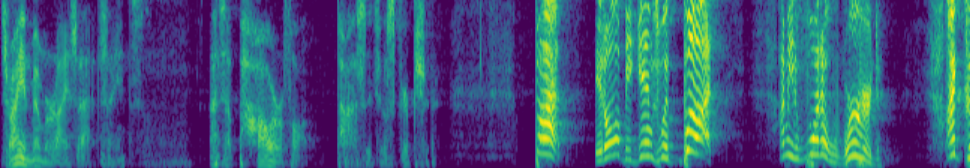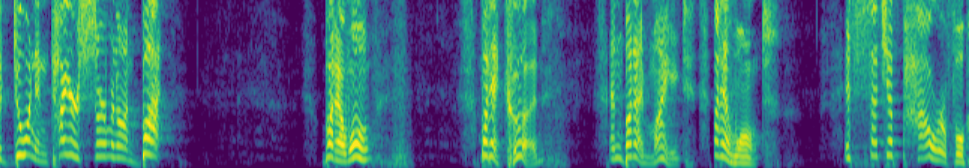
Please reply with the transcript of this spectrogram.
Try and memorize that, saints. That's a powerful passage of Scripture. But it all begins with but. I mean, what a word. I could do an entire sermon on but, but I won't. But I could, and but I might, but I won't. It's such a powerful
